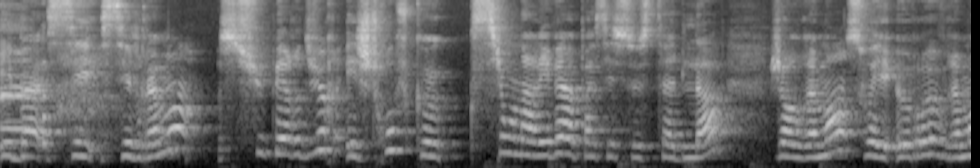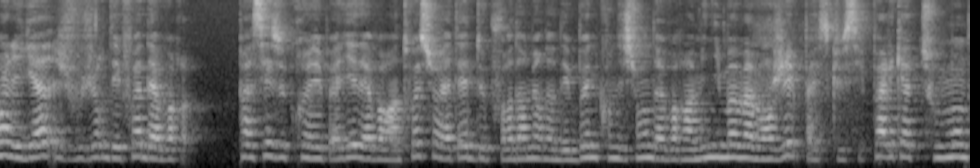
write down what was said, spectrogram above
et bah c'est c'est vraiment super dur et je trouve que si on arrivait à passer ce stade là genre vraiment soyez heureux vraiment les gars je vous jure des fois d'avoir passé ce premier palier d'avoir un toit sur la tête de pouvoir dormir dans des bonnes conditions d'avoir un minimum à manger parce que c'est pas le cas de tout le monde.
